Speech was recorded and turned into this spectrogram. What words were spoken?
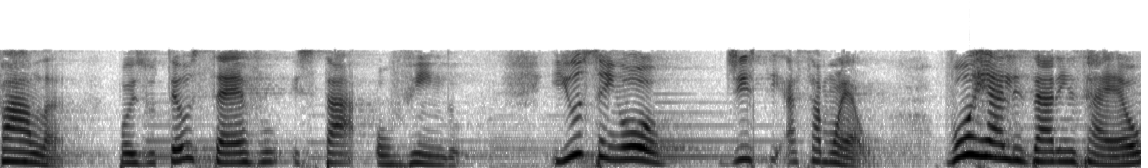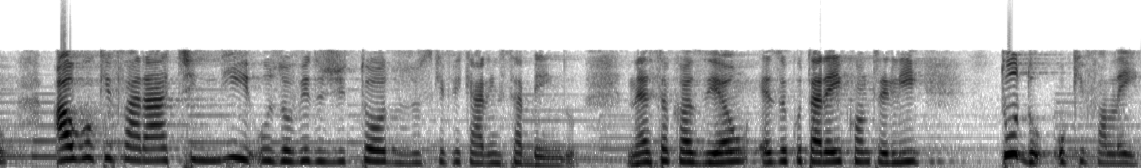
Fala, pois o teu servo está ouvindo. E o Senhor disse a Samuel: Vou realizar em Israel algo que fará atingir os ouvidos de todos os que ficarem sabendo. Nessa ocasião, executarei contra ele tudo o que falei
